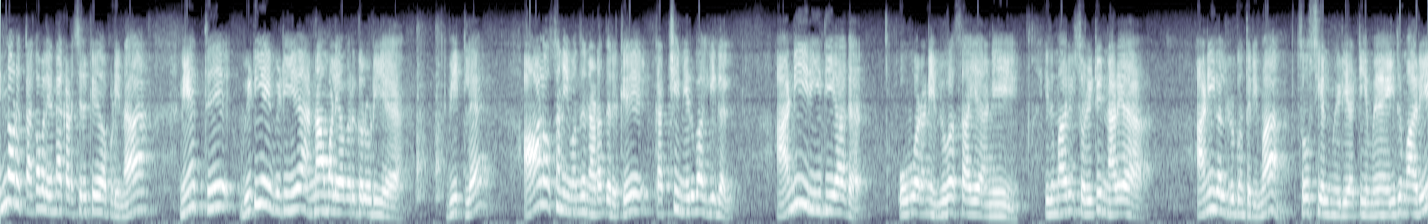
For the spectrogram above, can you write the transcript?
இன்னொரு தகவல் என்ன கிடச்சிருக்கு அப்படின்னா நேற்று விடிய விடிய அண்ணாமலை அவர்களுடைய வீட்டில் ஆலோசனை வந்து நடந்திருக்கு. கட்சி நிர்வாகிகள் அணி ரீதியாக ஒவ்வொரு அணி விவசாய அணி இது மாதிரி சொல்லிட்டு நிறையா அணிகள் இருக்கும் தெரியுமா? சோசியல் மீடியா டீமு இது மாதிரி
